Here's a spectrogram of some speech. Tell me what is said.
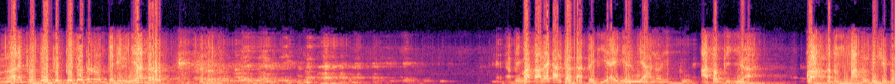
Mengenai butuh beda terus jadi ilmiah terus. terus. Ya, tapi masalahnya kan gak kabeh kiai ilmiah no iku atau dia. Kok tetep satu di situ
